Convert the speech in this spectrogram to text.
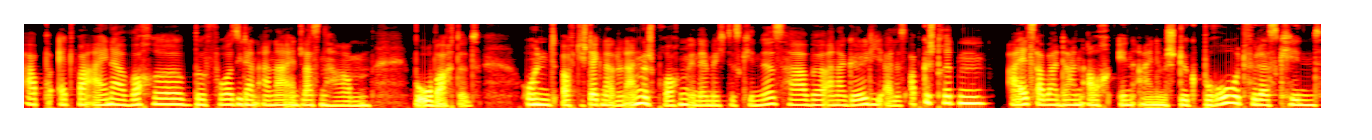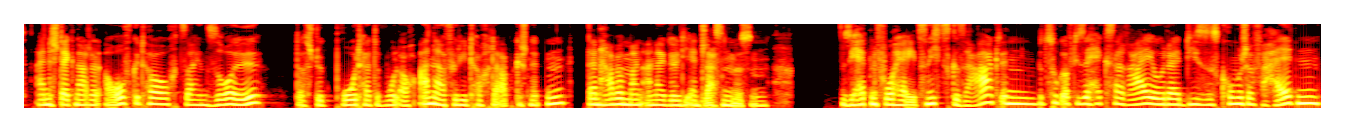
ab etwa einer Woche, bevor sie dann Anna entlassen haben, beobachtet. Und auf die Stecknadeln angesprochen in der Milch des Kindes habe Anna Göldi alles abgestritten, als aber dann auch in einem Stück Brot für das Kind eine Stecknadel aufgetaucht sein soll, das Stück Brot hatte wohl auch Anna für die Tochter abgeschnitten, dann habe man Anna Göldi entlassen müssen. Sie hätten vorher jetzt nichts gesagt in Bezug auf diese Hexerei oder dieses komische Verhalten,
